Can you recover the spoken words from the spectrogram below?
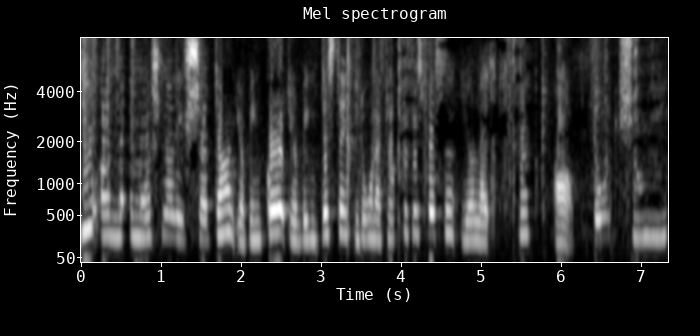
you are emotionally shut down, you're being cold, you're being distant, you don't want to talk to this person, you're like, fuck off. Don't show me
